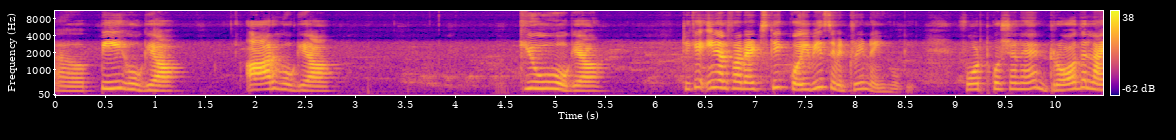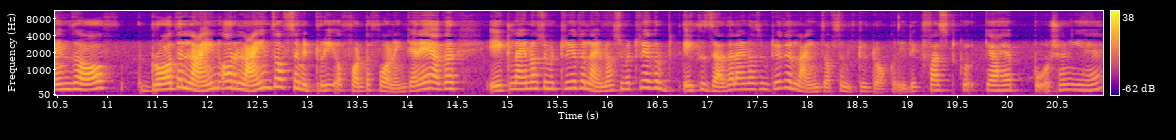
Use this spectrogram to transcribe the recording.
पी हो गया आर हो गया क्यू हो गया, ठीक है? इन अल्फ़ाबेट्स की कोई भी सिमेट्री नहीं होगी। फोर्थ क्वेश्चन है draw the lines of draw the line और lines of symmetry for the following कह रहे हैं, अगर एक लाइन ऑफ़ सिमिट्री है तो लाइन ऑफ़ सिमिट्री अगर एक से ज़्यादा लाइन ऑफ़ सिमेट्री है तो लाइन्स ऑफ़ सिमिट्री ड्रॉ करिए। देख फ़र्स्ट क्या है पोर्शन ये है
